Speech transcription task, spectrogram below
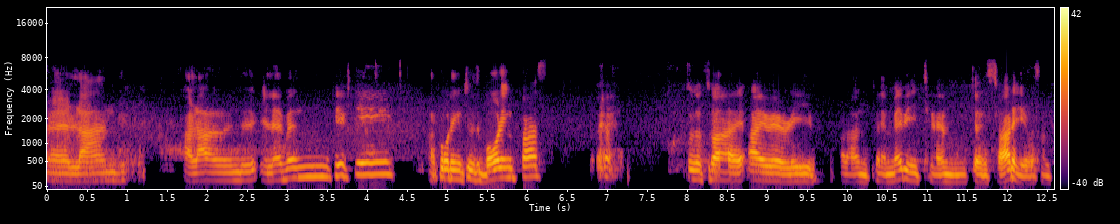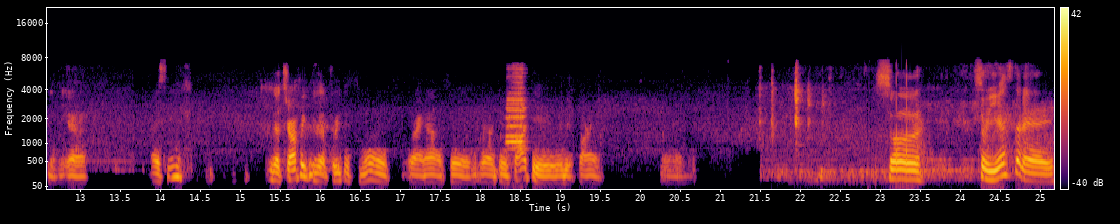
uh, land around eleven fifteen according to the boarding pass. So that's why I will leave around 10, maybe 10, 10.30 or something. Yeah, I think the traffic is uh, pretty smooth right now, so yeah, 10.30 will be fine. Yeah. So, so yesterday,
